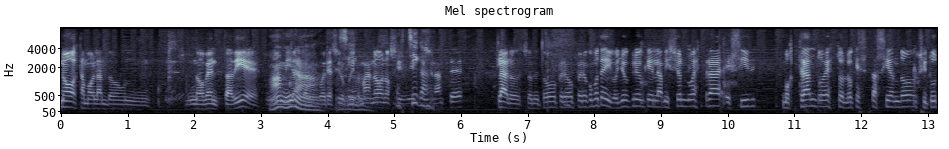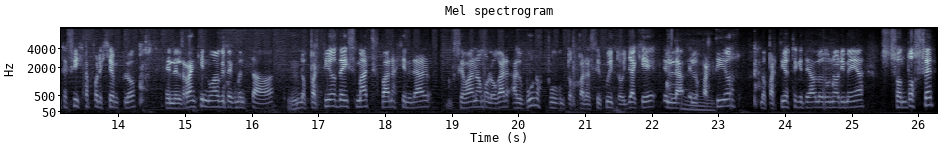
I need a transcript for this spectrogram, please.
No, estamos hablando de un 90-10. Ah, mira. Podría ser un Sí. poquito más. No, no, sí, Es chica. impresionante. Claro, sobre todo, pero, pero como te digo, yo creo que la misión nuestra es ir mostrando esto, lo que se está haciendo. Si tú te fijas, por ejemplo, en el ranking nuevo que te comentaba, Mm. los partidos de Ace Match van a generar, se van a homologar algunos puntos para el circuito, ya que en, la- en los Mm. partidos, los partidos este que te hablo de una hora y media, son dos sets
